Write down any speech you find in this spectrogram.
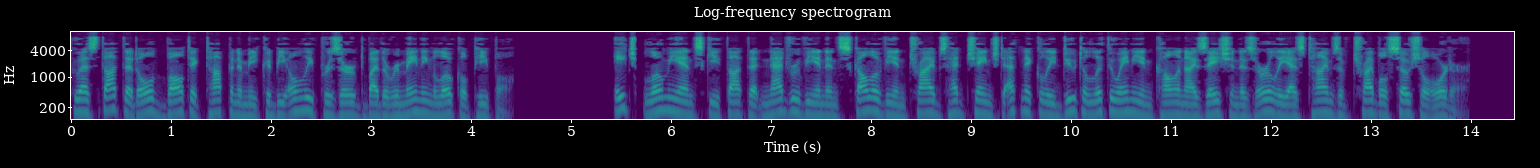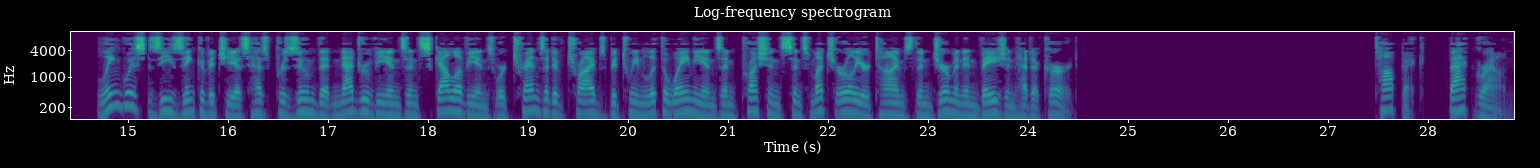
who has thought that Old Baltic toponymy could be only preserved by the remaining local people. H. Łowmiański thought that Nadruvian and Skalovian tribes had changed ethnically due to Lithuanian colonization as early as times of tribal social order. Linguist Z. Zinkevičius has presumed that Nadruvians and Skalovians were transitive tribes between Lithuanians and Prussians since much earlier times than German invasion had occurred. Background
